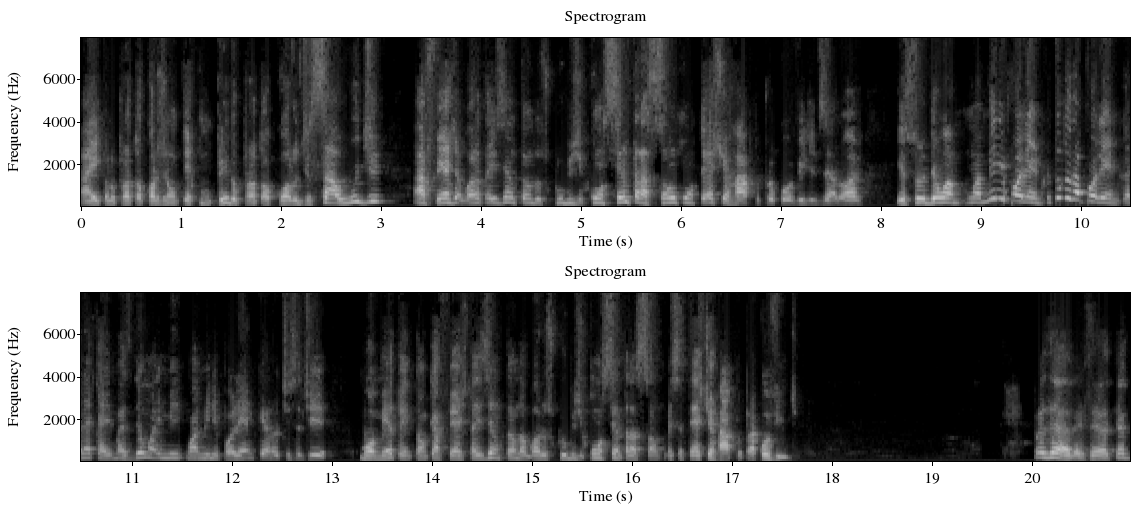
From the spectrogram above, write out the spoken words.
aí pelo protocolo de não ter cumprido o protocolo de saúde, a FERJ agora está isentando os clubes de concentração com teste rápido para o Covid-19. Isso deu uma, uma, mini polêmica, tudo da polêmica, né, Caí? Mas deu uma, uma mini polêmica, é notícia de momento, então, que a FERJ está isentando agora os clubes de concentração com esse teste rápido para Covid. Pois é, isso até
